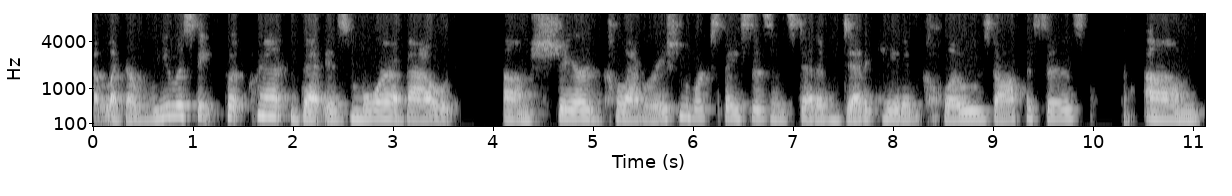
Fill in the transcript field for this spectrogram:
like a real estate footprint that is more about um, shared collaboration workspaces instead of dedicated closed offices um,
